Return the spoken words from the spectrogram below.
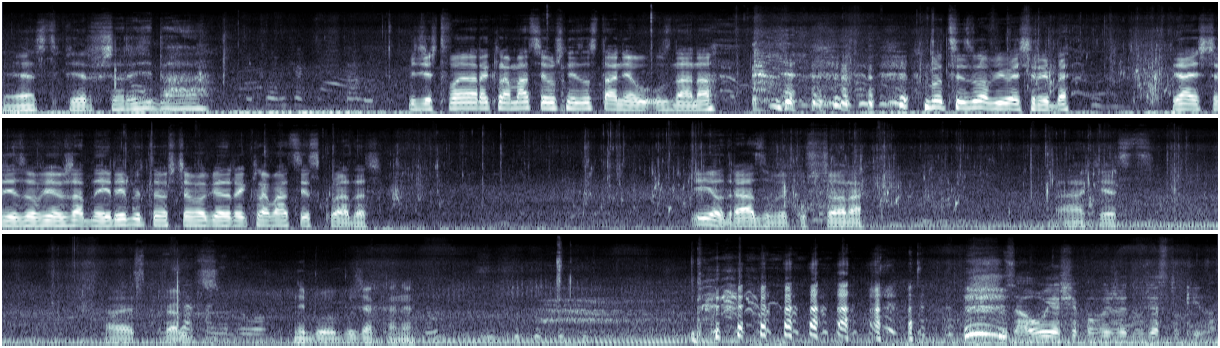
Jest pierwsza ryba. Widzisz, twoja reklamacja już nie zostanie uznana. Bo ty złowiłeś rybę. Ja jeszcze nie złowiłem żadnej ryby, to jeszcze mogę reklamację składać. I od razu wypuszczona. Tak jest. To jest prawda. Nie było. Nie było buziaka, nie? Załuje się powyżej 20 kg.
